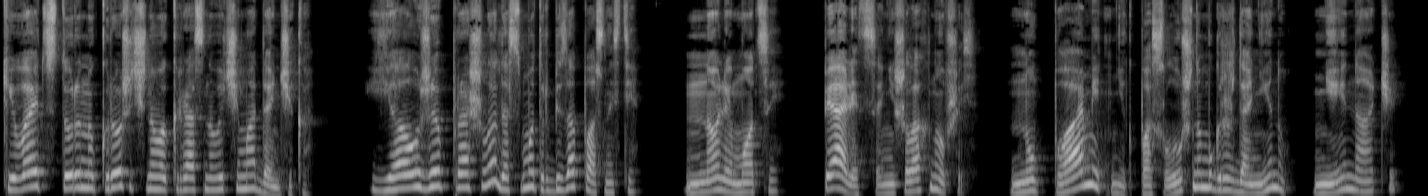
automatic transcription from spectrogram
Кивает в сторону крошечного красного чемоданчика. «Я уже прошла досмотр безопасности». Ноль эмоций. Пялится, не шелохнувшись. Ну, памятник послушному гражданину, не иначе.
